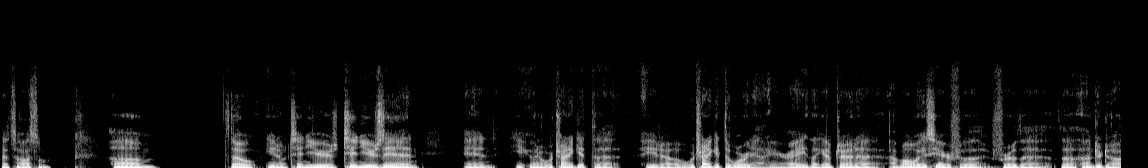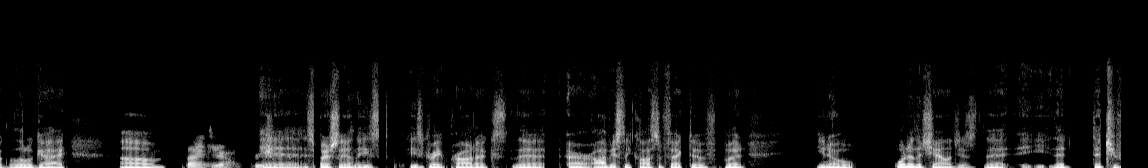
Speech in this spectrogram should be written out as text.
That's awesome. Um so you know 10 years 10 years in and you know we're trying to get the you know we're trying to get the word out here right? Like i'm trying to i'm always here for the for the the underdog the little guy. Um Thank you. Appreciate especially on these these great products that are obviously cost effective but you know what are the challenges that that that you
